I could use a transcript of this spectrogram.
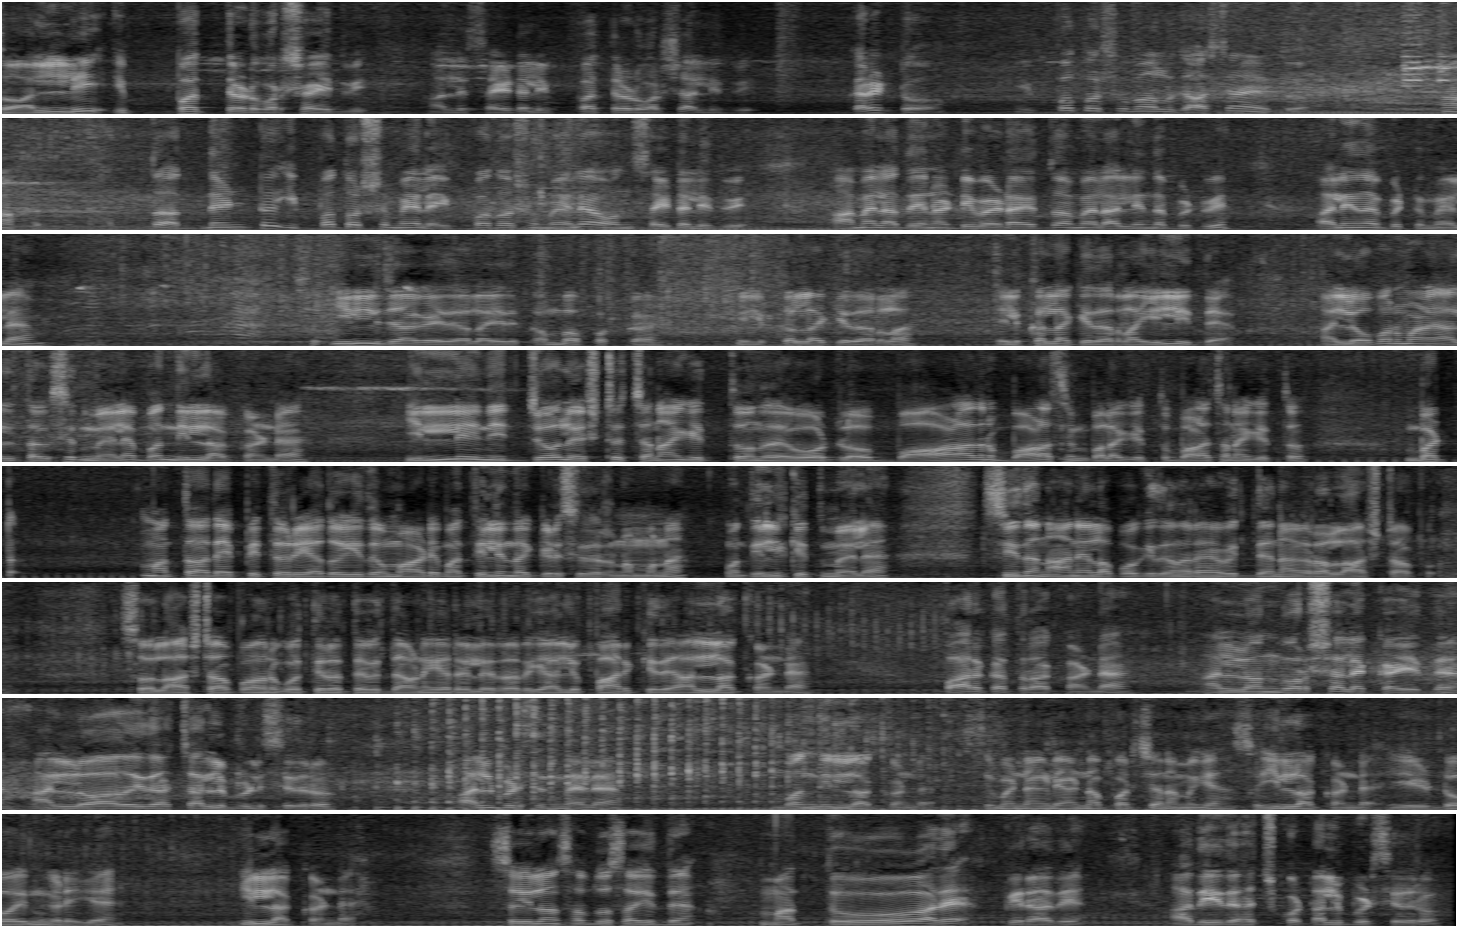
ಸೊ ಅಲ್ಲಿ ಇಪ್ಪತ್ತೆರಡು ವರ್ಷ ಇದ್ವಿ. ಅಲ್ಲಿ ಸೈಟಲ್ಲಿ ಇಪ್ಪತ್ತೆರಡು ವರ್ಷ ಅಲ್ಲಿದ್ವಿ. ಕರೆಕ್ಟು ಇಪ್ಪತ್ತು ವರ್ಷ ಮೇಲೆ ಜಾಸ್ತಿನೇ ಆಯಿತು. ಹಾಂ. ಹತ್ತು, ಹದಿನೆಂಟು, ಇಪ್ಪತ್ತು ವರ್ಷ ಮೇಲೆ, ಇಪ್ಪತ್ತು ವರ್ಷ ಮೇಲೆ ಒಂದು ಸೈಟಲ್ಲಿದ್ವಿ ಆಮೇಲೆ ಅದೇನೋ ಡಿವೈಡ್ ಆಯಿತು, ಆಮೇಲೆ ಅಲ್ಲಿಂದ ಬಿಟ್ವಿ. ಅಲ್ಲಿಂದ ಬಿಟ್ಟ ಮೇಲೆ ಸೊ ಇಲ್ಲಿ ಜಾಗ ಇದೆಯಲ್ಲ, ಇದು ಕಂಬ ಪಕ್ಕ. ಇಲ್ಲಿ ಕಲ್ಲು ಹಾಕಿದಾರಲ್ಲ, ಇಲ್ಲಿ ಕಲ್ಲು ಹಾಕಿದಾರಲ್ಲ, ಇಲ್ಲಿದ್ದೆ. ಅಲ್ಲಿ ಓಪನ್ ಮಾಡಿ, ಅಲ್ಲಿ ತೆಗ್ಸಿದ ಮೇಲೆ ಬಂದು ಇಲ್ಲಿ ಹಾಕ್ಕೊಂಡೆ ಇಲ್ಲಿ ನಿಜೋಲು ಎಷ್ಟು ಚೆನ್ನಾಗಿತ್ತು ಅಂದರೆ ಹೋಟ್ಲು, ಭಾಳ ಅಂದ್ರೆ ಭಾಳ ಸಿಂಪಲ್ ಆಗಿತ್ತು, ಭಾಳ ಚೆನ್ನಾಗಿತ್ತು. ಬಟ್ ಮತ್ತು ಅದೇ ಪಿತೂರಿ, ಅದು ಇದು ಮಾಡಿ ಮತ್ತು ಇಲ್ಲಿಂದ ಗಿಡಿಸಿದ್ರು ನಮ್ಮನ್ನು. ಮತ್ತು ಇಲ್ಲಿ ಕಿತ್ತ ಮೇಲೆ ಸೀದಾ ನಾನೆಲ್ಲಪ್ಪ ಹೋಗಿದ್ದೆ ಅಂದರೆ Vidyanagar last stop so last stop ಅಂದರೆ ಗೊತ್ತಿರುತ್ತೆ ದಾವಣಗೆರೆಯಲ್ಲಿರೋರಿಗೆ. ಅಲ್ಲಿ ಪಾರ್ಕ್ ಇದೆ, ಅಲ್ಲಿ ಹಾಕ್ಕೊಂಡೆ ಪಾರ್ಕ್ ಹತ್ರ ಹಾಕ್ಕೊಂಡೆ ಅಲ್ಲೊಂದು ವರ್ಷ ಲೆಕ್ಕ ಇದೆ. ಅಲ್ಲೂ ಅದು ಇದು ಅಲ್ಲಿ ಬಿಡಿಸಿದ್ರು. ಅಲ್ಲಿ ಬಿಡಿಸಿದ ಮೇಲೆ ಬಂದು ಇಲ್ಲಿ ಹಾಕ್ಕೊಂಡೆ ಸಿಮೆಂಟ್ ಅಂಗಡಿ ಅಣ್ಣ ಪರಿಚಯ ನಮಗೆ. ಸೊ ಇಲ್ಲಿ ಹಾಕ್ಕೊಂಡೆ ಈ ಡೋರ್ ಹಿಂದ್ಗಡೆಗೆ. ಇಲ್ಲಿ ಹಾಕ್ಕೊಂಡೆ ಸೊ ಇಲ್ಲೊಂದು ಸ್ವಲ್ಪ ದಿವಸ ಇದ್ದೆ. ಮತ್ತು ಅದೇ ಪಿರಾದಿ. ಅದು ಇದು ಹಚ್ಕೊಟ್ಟು ಅಲ್ಲಿ ಬಿಡಿಸಿದ್ರು.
